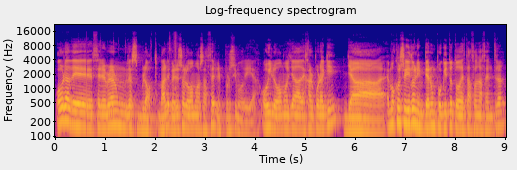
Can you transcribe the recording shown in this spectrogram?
Hora de celebrar un Grass Blood, ¿vale? Pero eso lo vamos a hacer el próximo día. Hoy lo vamos ya a dejar por aquí. Ya hemos conseguido limpiar un poquito toda esta zona central.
